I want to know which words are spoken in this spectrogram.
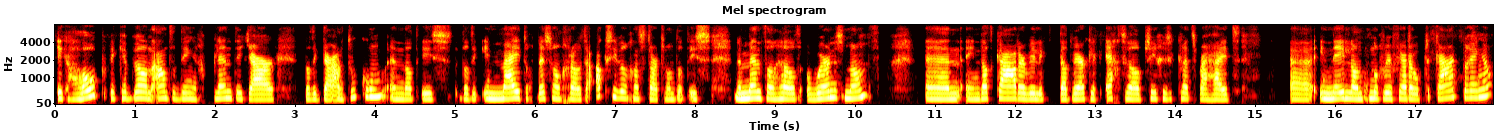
Ik hoop ik heb wel een aantal dingen gepland dit jaar dat ik daaraan toe kom. En dat is dat ik in mei toch best wel een grote actie wil gaan starten, want dat is de Mental Health Awareness Month. En in dat kader wil ik daadwerkelijk echt wel psychische kwetsbaarheid, eh, in Nederland nog weer verder op de kaart brengen.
